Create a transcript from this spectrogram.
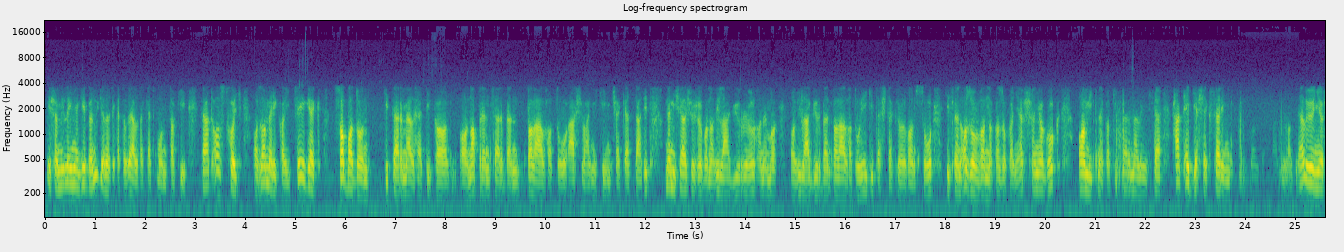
és ami lényegében ugyanezeket az elveket mondta ki. Tehát azt, hogy az amerikai cégek szabadon kitermelhetik a, a naprendszerben található ásványi kincseket. Tehát itt nem is elsősorban a világűrről, hanem a, a világűrben található égitestekről van szó, hiszen azon vannak azok a nyersanyagok, amiknek a kitermelése, hát egyesek szerint előnyös,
